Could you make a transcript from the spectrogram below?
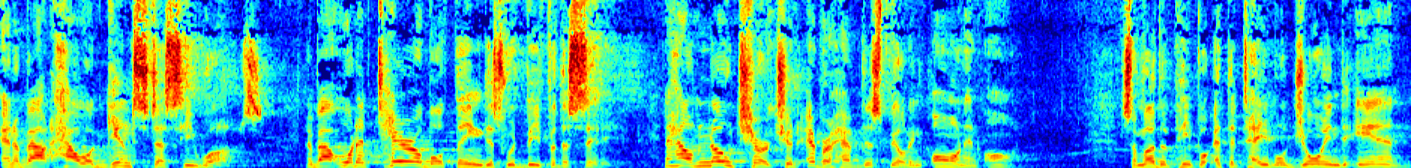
and about how against us he was, about what a terrible thing this would be for the city, and how no church should ever have this building, on and on. Some other people at the table joined in,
